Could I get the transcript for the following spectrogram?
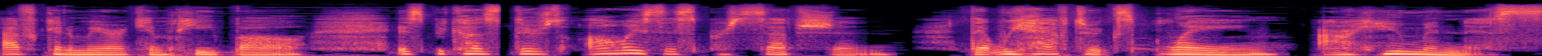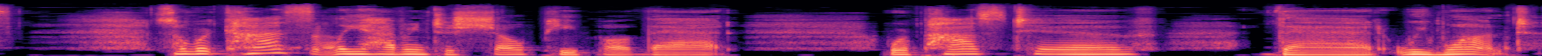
African American people is because there's always this perception that we have to explain our humanness. So we're constantly having to show people that we're positive, that we want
